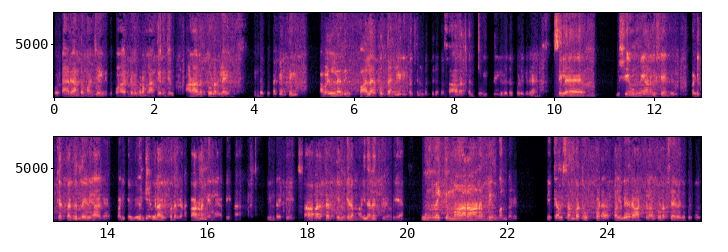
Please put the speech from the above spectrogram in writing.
போனாரு அந்தமான் ஜெயிலுக்கு போனாருன்ற விவரம்லாம் தெரிஞ்சிருக்கு. ஆனாலும் தோழர்களே இந்த புத்தகத்தில் அல்லது பல புத்தகங்களில் இப்ப திரும்ப திரும்ப சாவர்கர் குறித்து எழுதப்படுகிற சில விஷயம் உண்மையான விஷயங்கள் படிக்க தகுந்தவையாக படிக்க வேண்டியவையாக இருப்பதற்கான காரணம் என்ன அப்படின்னா இன்றைக்கு சாவர்கர் என்கிற மனிதனுடைய உண்மைக்கு மாறான பிம்பங்கள் விக்ரம் சம்பத் உட்பட பல்வேறு ஆட்களால் தொடர்ச்சியாக எழுதப்பட்டது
